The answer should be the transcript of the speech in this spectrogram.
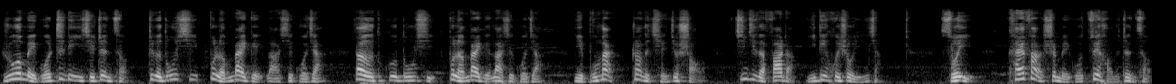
如果美国制定一些政策，这个东西不能卖给那些国家，那个东西不能卖给那些国家，你不卖赚的钱就少了，经济的发展一定会受影响。所以，开放是美国最好的政策，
